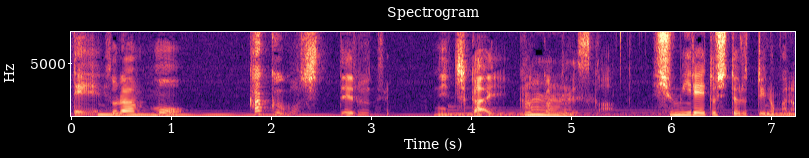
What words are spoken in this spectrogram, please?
て。それはもう覚悟してるに近い感覚ですか、シュミレートしてるっていうのかな。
